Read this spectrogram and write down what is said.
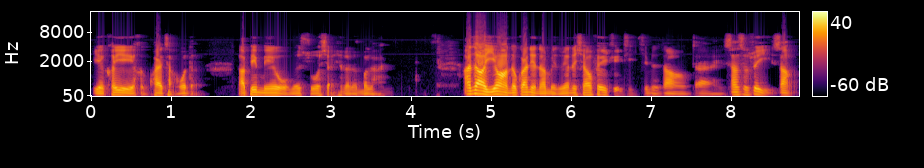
也可以很快掌握的。那并没有我们所想象的那么难。按照以往的观点呢，美容院的消费群体基本上在三十岁以上，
